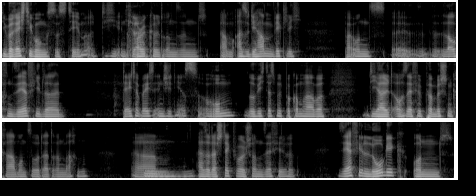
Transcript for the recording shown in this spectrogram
die Berechtigungssysteme, die in Klar. Oracle drin sind. Ähm, also die haben wirklich bei uns äh, laufen sehr viele Database Engineers rum, so wie ich das mitbekommen habe, die halt auch sehr viel Permission-Kram und so da drin machen. Ähm, mhm. Also da steckt wohl schon sehr viel, sehr viel Logik und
